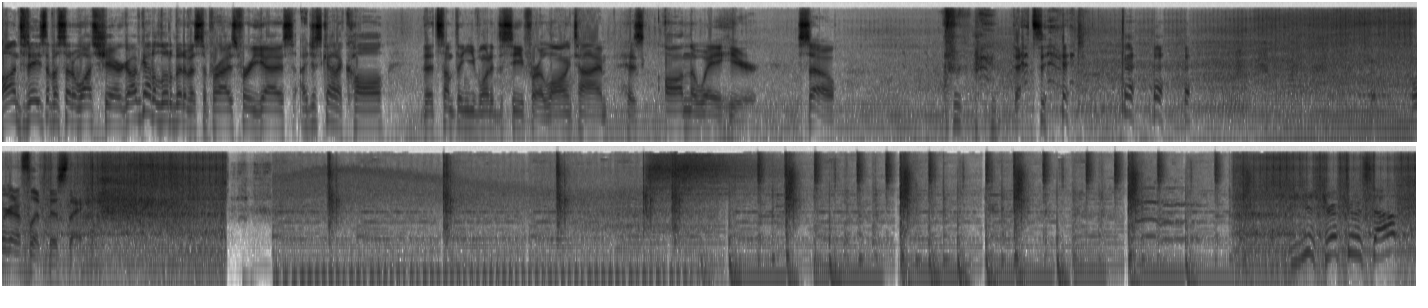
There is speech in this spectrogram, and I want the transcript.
On today's episode of WatchJRGo, I've got a little bit of a surprise for you guys. I just got a call that something you've wanted to see for a long time is on the way here. So, that's it. We're gonna flip this thing. Did you just drift to a stop?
